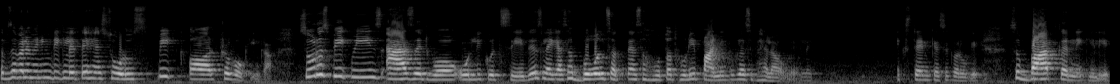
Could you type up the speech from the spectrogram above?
सबसे पहले मीनिंग देख लेते हैं सोडू स्पीक और प्रोवोकिंग का। So to speak means as it वो ओनली कुछ से दिस लाइक ऐसा बोल सकते हैं, ऐसा होता थोड़ी पानी को कैसे फैलाओगे? लाइक एक्सटेंड कैसे करोगे? सो so, बात करने के लिए।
